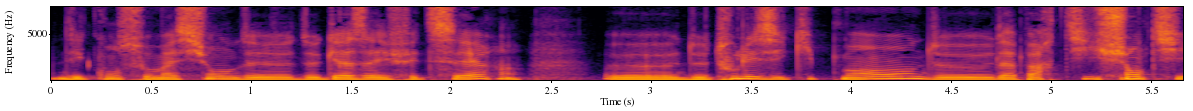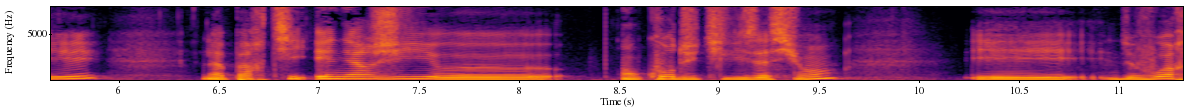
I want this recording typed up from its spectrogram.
des consommations de, de gaz à effet de serre, de tous les équipements, de, la partie chantier, la partie énergie en cours d'utilisation, et de voir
